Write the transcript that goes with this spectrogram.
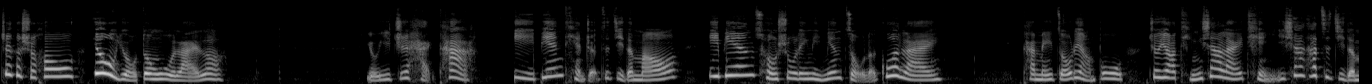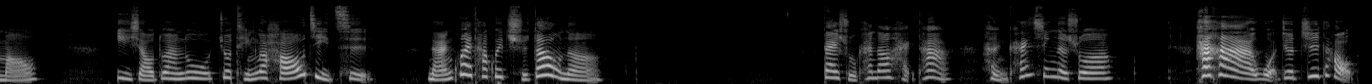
这个时候又有动物来了。有一只海獭，一边舔着自己的毛，一边从树林里面走了过来。他没走两步，就要停下来舔一下他自己的毛，一小段路就停了好几次，难怪他会迟到呢。袋鼠看到海獭，很开心的说：“哈哈，我就知道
